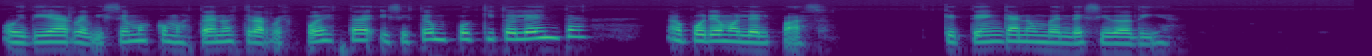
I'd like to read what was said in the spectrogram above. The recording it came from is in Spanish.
Hoy día revisemos cómo está nuestra respuesta y si está un poquito lenta, apurémosle el paso. Que tengan un bendecido día.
